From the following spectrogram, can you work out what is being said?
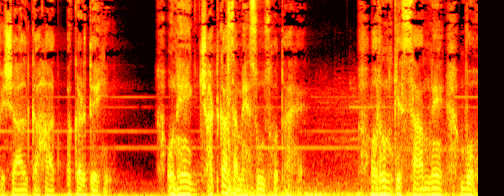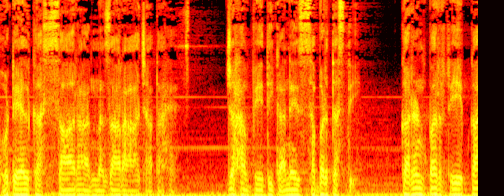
विशाल का हाथ पकड़ते ही उन्हें एक झटका सा महसूस होता है और उनके सामने वो होटल का सारा नज़ारा आ जाता है, जहाँ वेदिका ने ज़बरदस्ती करण पर रेप का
